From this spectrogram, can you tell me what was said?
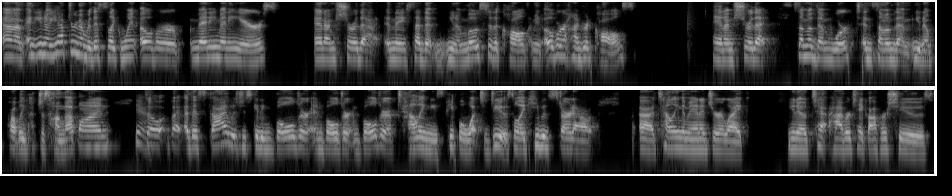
um and you know you have to remember this like went over many many years and i'm sure that and they said that you know most of the calls i mean over 100 calls and i'm sure that some of them worked and some of them you know probably just hung up on Yeah. so, but this guy was just getting bolder and bolder and bolder of telling these people what to do. So, like, he would start out uh, telling the manager, like, you know, to have her take off her shoes,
